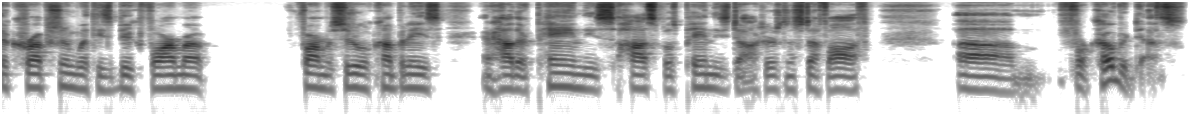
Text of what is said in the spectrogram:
the corruption with these big pharma pharmaceutical companies, and how they're paying these hospitals, paying these doctors and stuff off um, for COVID deaths.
